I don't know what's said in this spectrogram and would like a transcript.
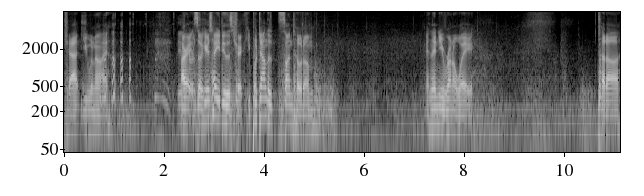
chat, you and I. All right, so here's how you do this trick. You put down the sun totem, and then you run away. Ta-da.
